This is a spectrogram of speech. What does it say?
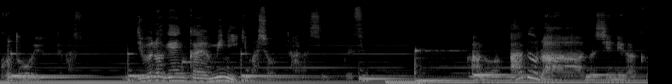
ことを言ってます。自分の限界を見に行きましょうって話ですよ。あのアドラーの心理学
